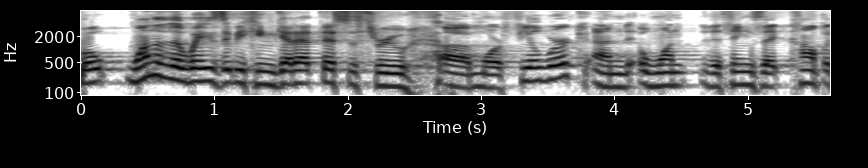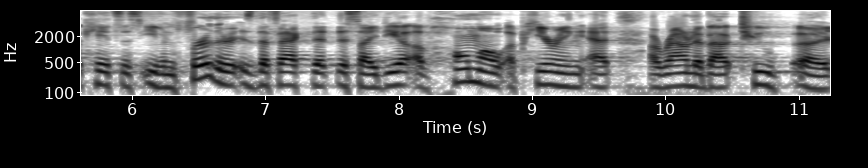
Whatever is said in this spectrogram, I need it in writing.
Well, one of the ways that we can get at this is through uh, more fieldwork, and one of the things that complicates this even further is the fact that this idea of Homo appearing at around about two, uh,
